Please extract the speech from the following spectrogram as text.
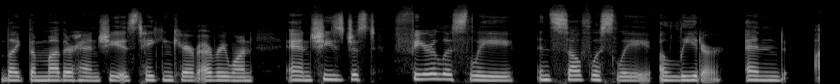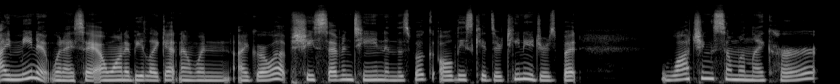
like the mother hen. She is taking care of everyone and she's just fearlessly and selflessly a leader. And I mean it when I say I want to be like Etna when I grow up. She's 17 in this book. All these kids are teenagers, but watching someone like her,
